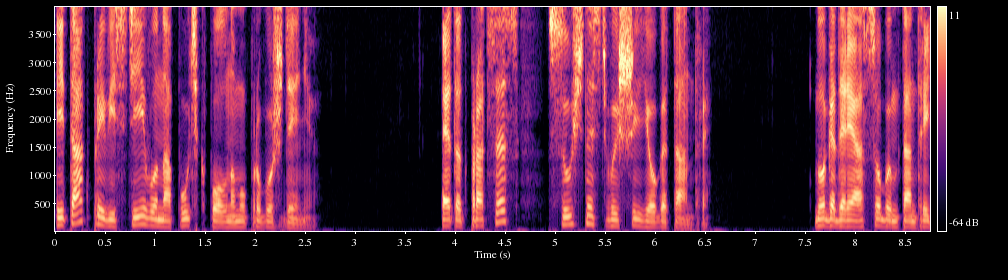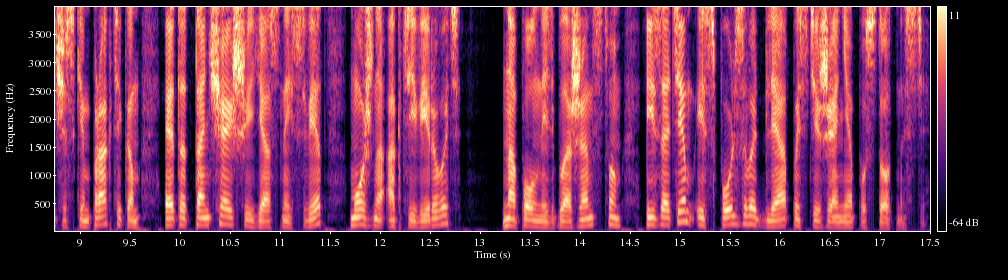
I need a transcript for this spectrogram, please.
и так привести его на путь к полному пробуждению. Этот процесс — сущность высшей йога-тантры. Благодаря особым тантрическим практикам этот тончайший ясный свет можно активировать, наполнить блаженством и затем использовать для постижения пустотности.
